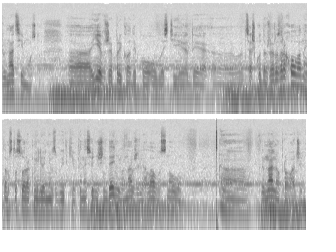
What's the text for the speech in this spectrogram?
руйнації мосту. Є вже приклади по області, де ця шкода вже розрахована, там 140 мільйонів збитків. І на сьогоднішній день вона вже лягла в основу кримінального провадження.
